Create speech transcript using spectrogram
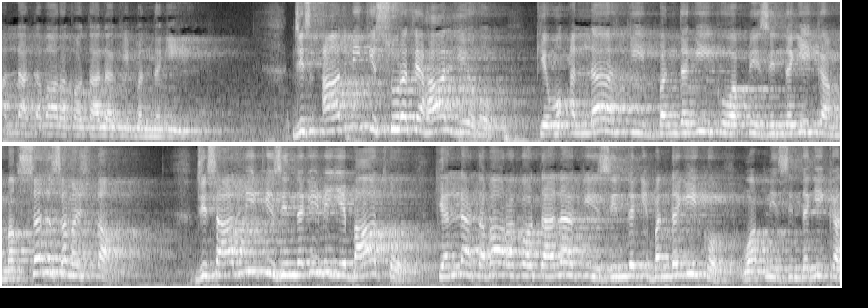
अल्लाह तबारक ताला की बंदगी। जिस आदमी की सूरत हाल ये हो कि वो अल्लाह की बंदगी को अपनी ज़िंदगी का मकसद समझता, जिस आदमी की ज़िंदगी में ये बात हो कि अल्लाह तबारक ताला की ज़िंदगी, बंदगी को वो अपनी ज़िंदगी का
